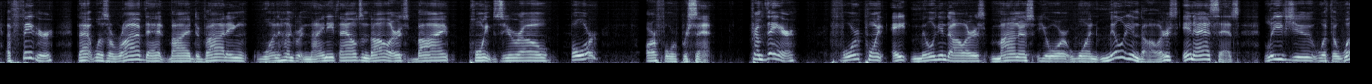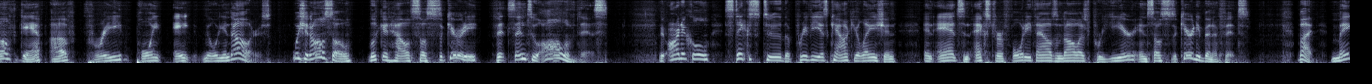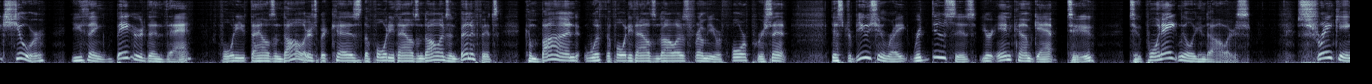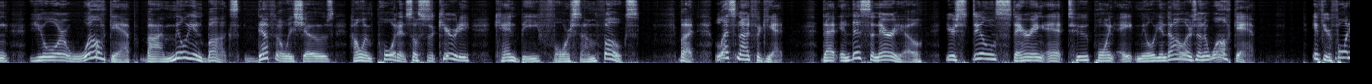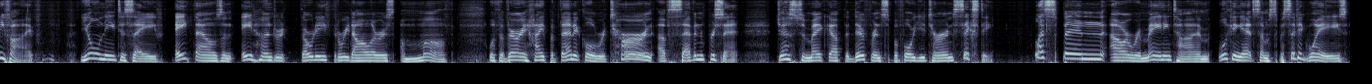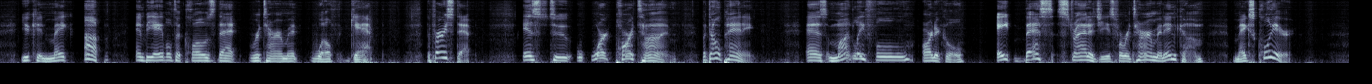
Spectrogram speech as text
a figure that was arrived at by dividing $190,000 by 0.04 or 4%. From there, $4.8 million minus your $1 million in assets leaves you with a wealth gap of $3.8 million. We should also look at how Social Security fits into all of this. The article sticks to the previous calculation and adds an extra $40,000 per year in Social Security benefits. But make sure you think bigger than that $40,000 because the $40,000 in benefits combined with the $40,000 from your 4% distribution rate reduces your income gap to $2.8 million. Shrinking your wealth gap by a million bucks definitely shows how important Social Security can be for some folks. But let's not forget that in this scenario, you're still staring at $2.8 million in a wealth gap. If you're 45, you'll need to save $8,833 a month with a very hypothetical return of 7% just to make up the difference before you turn 60. Let's spend our remaining time looking at some specific ways you can make up and be able to close that retirement wealth gap. The first step is to work part time, but don't panic. As Motley Fool article, Eight Best Strategies for Retirement Income makes clear,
